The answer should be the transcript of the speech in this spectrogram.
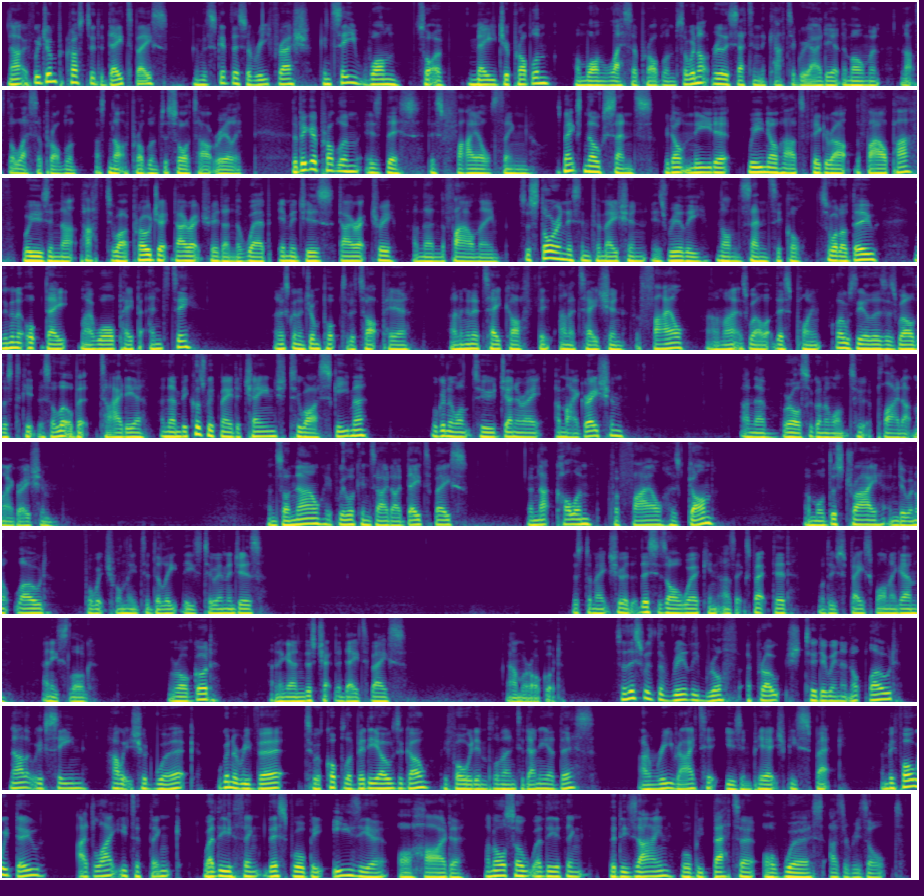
Now, if we jump across to the database, and let's give this a refresh, you can see one sort of major problem and one lesser problem. So we're not really setting the category ID at the moment, and that's the lesser problem. That's not a problem to sort out really. The bigger problem is this, this file thing. This makes no sense. We don't need it. We know how to figure out the file path. We're using that path to our project directory, then the web images directory, and then the file name. So storing this information is really nonsensical. So what I'll do is I'm going to update my wallpaper entity. I'm just going to jump up to the top here and I'm going to take off the annotation for file. I might as well at this point close the others as well just to keep this a little bit tidier. And then because we've made a change to our schema, we're going to want to generate a migration and then we're also going to want to apply that migration. And so now if we look inside our database, then that column for file has gone and we'll just try and do an upload for which we'll need to delete these two images just to make sure that this is all working as expected. We'll do space one again, any slug. We're all good. And again, just check the database and we're all good. So this was the really rough approach to doing an upload. Now that we've seen how it should work, we're going to revert to a couple of videos ago before we'd implemented any of this and rewrite it using PHP spec. And before we do, I'd like you to think whether you think this will be easier or harder, and also whether you think the design will be better or worse as a result.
